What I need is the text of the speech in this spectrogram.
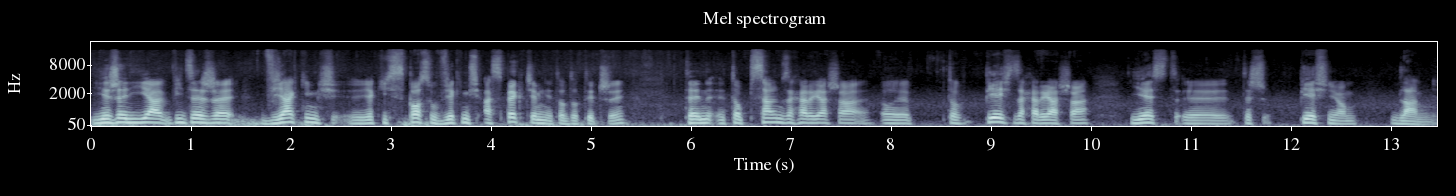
Jeżeli ja widzę, że w jakimś jakiś sposób, w jakimś aspekcie mnie to dotyczy, ten, to psalm Zachariasza, to pieśń Zachariasza jest też pieśnią dla mnie.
